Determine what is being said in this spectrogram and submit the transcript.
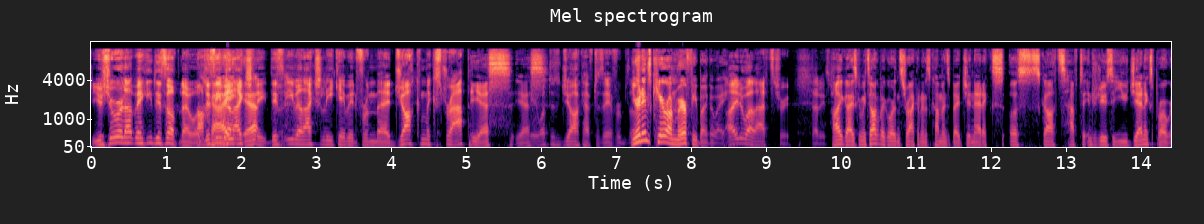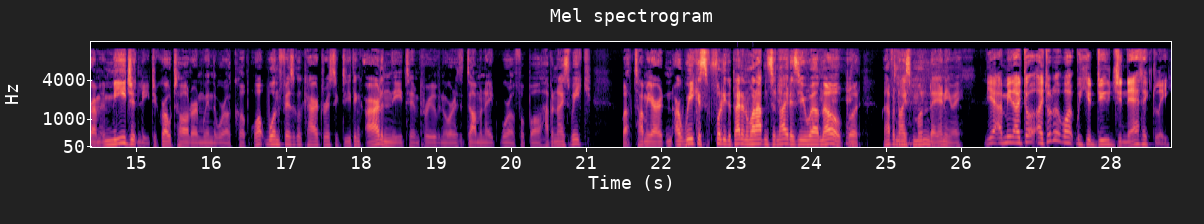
You sure we're not making this up now? this Okay, email yeah. actually, this email actually came in from uh, Jock McStrap. Yes, yes. Okay, what does Jock have to say for himself? Your name's Ciarán Murphy, by the way. I well, that's true. That is. True. Hi, guys. Can we talk about Gordon Strachan and his comments about genetics? Us Scots have to introduce a eugenics program immediately to grow taller and win the World Cup. What one physical characteristic do you think Ireland need to improve in order to dominate world football? Have a nice week. Well, Tommy, our, our week is fully dependent on what happens tonight, as you well know, but we'll have a nice Monday anyway. Yeah, I mean, I don't, I don't know what we could do genetically.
